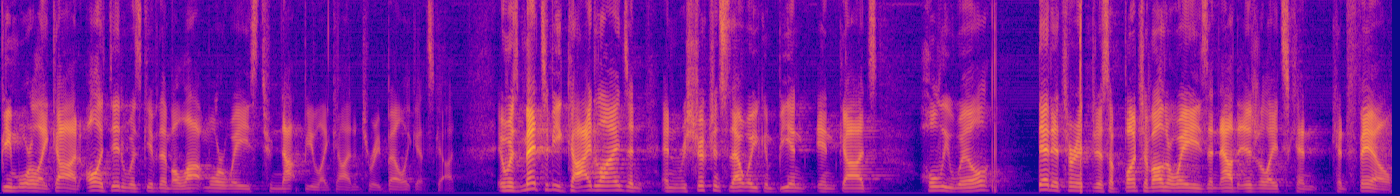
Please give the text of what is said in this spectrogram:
be more like God. All it did was give them a lot more ways to not be like God and to rebel against God. It was meant to be guidelines and, and restrictions so that way you can be in, in God's holy will. Instead, it turned into just a bunch of other ways that now the Israelites can, can fail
